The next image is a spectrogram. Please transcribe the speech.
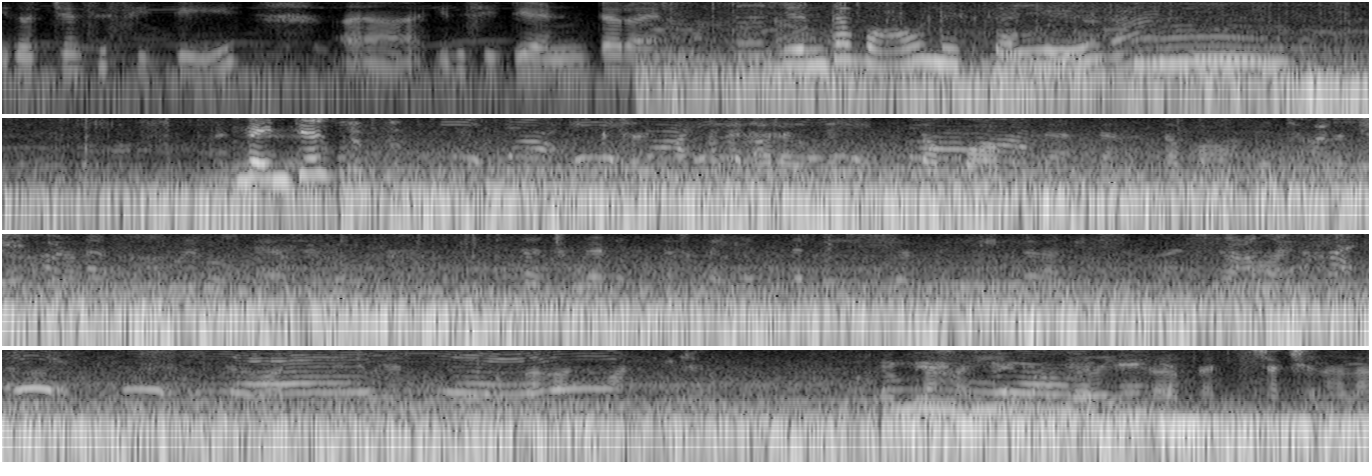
ఇదొచ్చేసి సిటీ. ఆహ్, ఇది సిటీ ఎంటర్ అయినామనమాట. ఎంత బాగుంది స్కై వెంచర్స్ అసలు అయితే ఎంత బాగుంది అంటే అంత బాగుంది. చాలా చాలా కూల్‌గా ఉంది అసలు. ఎంత చూడండి ఎంత స్కై ఎంత నీట్‌గా క్లీన్‌గా బాగా. తర్వాత చూడండి హనుమాన్ విగ్రహం. ఎంత హైట్‌గా ఉందో ఇంకా కన్‌స్ట్రక్షన్ అలా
